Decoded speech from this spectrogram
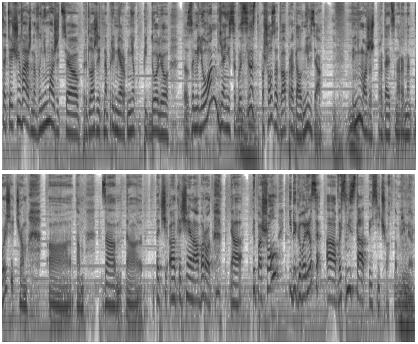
кстати, очень важно, вы не можете э, предложить, например, мне купить долю за миллион, я не согласилась, ты пошел за два продал. Нельзя. Ты не можешь продать на рынок больше, чем а, там за... А, точ, а, точнее, наоборот. А, ты пошел и договорился о 800 тысячах, например.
